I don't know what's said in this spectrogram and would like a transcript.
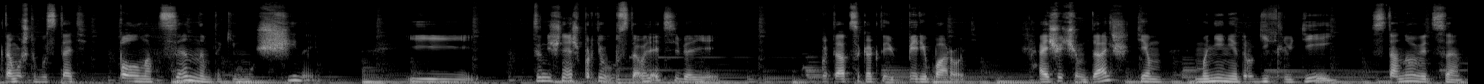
к тому, чтобы стать полноценным таким мужчиной. И ты начинаешь противопоставлять себя ей, пытаться как-то ее перебороть. А еще чем дальше, тем мнение других людей становится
